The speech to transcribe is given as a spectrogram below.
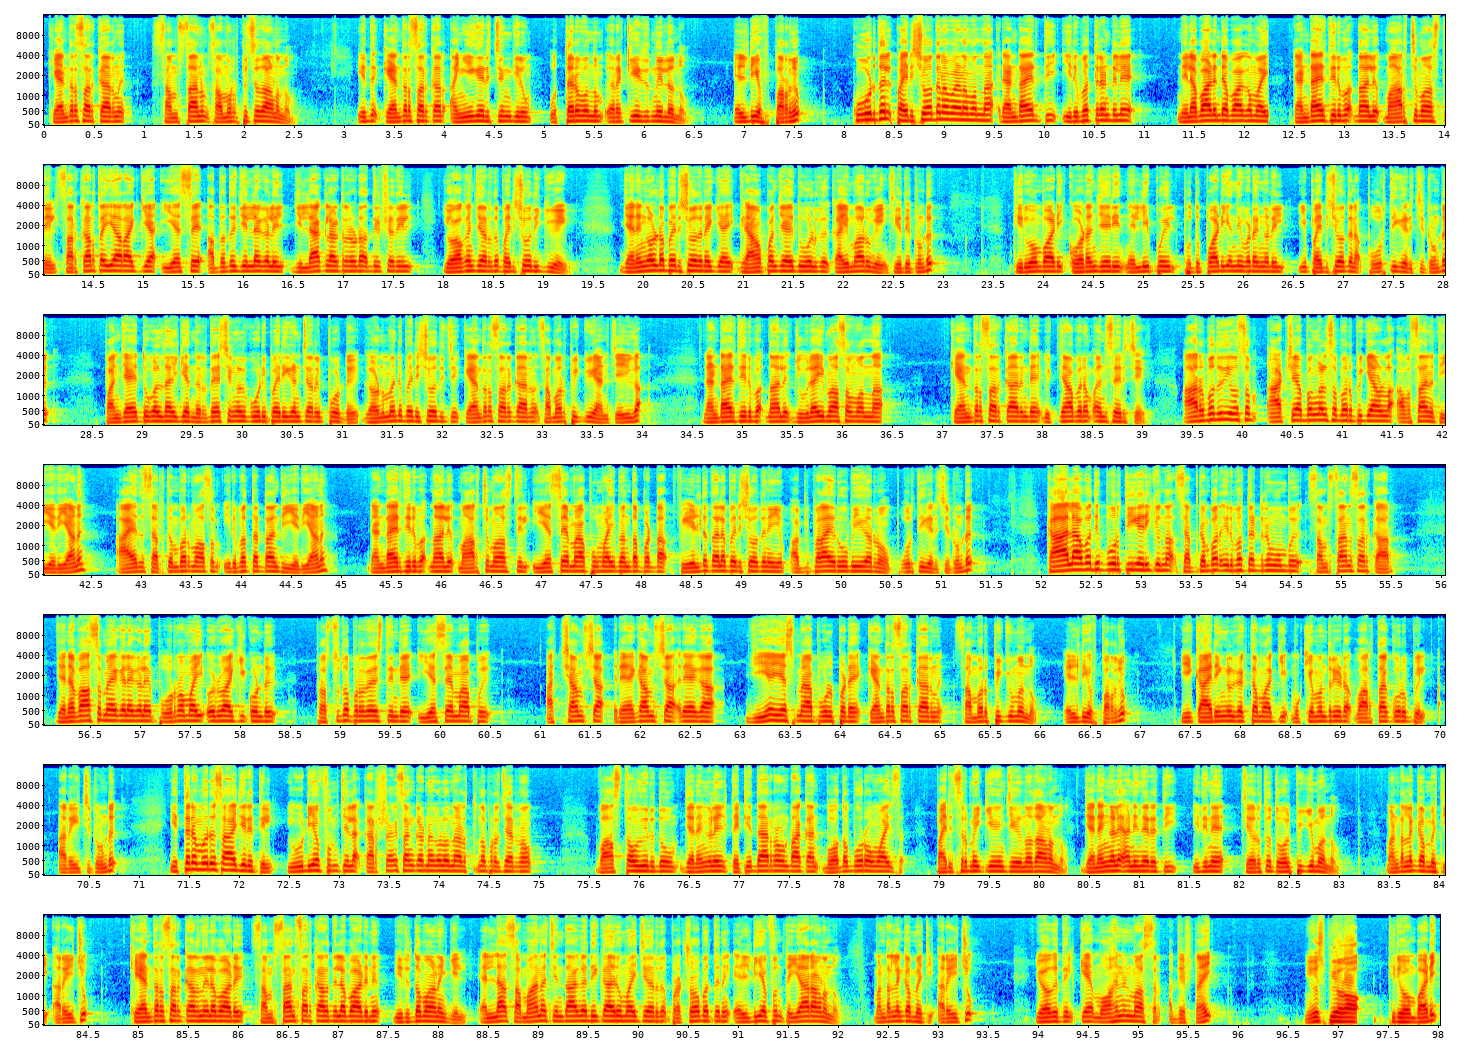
കേന്ദ്ര സർക്കാരിന് സംസ്ഥാനം സമർപ്പിച്ചതാണെന്നും ഇത് കേന്ദ്ര സർക്കാർ അംഗീകരിച്ചെങ്കിലും ഉത്തരവൊന്നും ഇറക്കിയിരുന്നില്ലെന്നും എൽ പറഞ്ഞു. കൂടുതൽ പരിശോധന വേണമെന്ന രണ്ടായിരത്തി ഇരുപത്തിരണ്ടിലെ നിലപാടിന്റെ ഭാഗമായി രണ്ടായിരത്തി ഇരുപത്തിനാല് മാർച്ച് മാസത്തിൽ സർക്കാർ തയ്യാറാക്കിയ ഇ എസ് എ അതത് ജില്ലകളിൽ ജില്ലാ കളക്ടറുടെ അധ്യക്ഷതയിൽ യോഗം ചേർന്ന് പരിശോധിക്കുകയും ജനങ്ങളുടെ പരിശോധനയ്ക്കായി ഗ്രാമപഞ്ചായത്തുകൾക്ക് കൈമാറുകയും ചെയ്തിട്ടുണ്ട്. തിരുവമ്പാടി കോടഞ്ചേരി നെല്ലിപ്പൊയിൽ പുതുപ്പാടി എന്നിവിടങ്ങളിൽ ഈ പരിശോധന പൂർത്തീകരിച്ചിട്ടുണ്ട്. പഞ്ചായത്തുകൾ നൽകിയ നിർദ്ദേശങ്ങൾ കൂടി പരിഗണിച്ച റിപ്പോർട്ട് ഗവൺമെന്റ് പരിശോധിച്ച് കേന്ദ്ര സർക്കാരിന് സമർപ്പിക്കുകയാണ് ചെയ്യുക. രണ്ടായിരത്തി ജൂലൈ മാസം വന്ന കേന്ദ്ര സർക്കാരിന്റെ വിജ്ഞാപനം അനുസരിച്ച് അറുപത് ദിവസം ആക്ഷേപങ്ങൾ സമർപ്പിക്കാനുള്ള അവസാന തീയതിയാണ്. ആയത് സെപ്റ്റംബർ മാസം ഇരുപത്തെട്ടാം തീയതിയാണ്. രണ്ടായിരത്തി ഇരുപത്തിനാല് മാർച്ച് മാസത്തിൽ ഇ എസ് എ മാപ്പുമായി ബന്ധപ്പെട്ട ഫീൽഡ് തല പരിശോധനയും അഭിപ്രായ രൂപീകരണവും പൂർത്തീകരിച്ചിട്ടുണ്ട്. കാലാവധി പൂർത്തീകരിക്കുന്ന സെപ്റ്റംബർ ഇരുപത്തെട്ടിന് മുമ്പ് സംസ്ഥാന സർക്കാർ ജനവാസ മേഖലകളെ പൂർണമായി ഒഴിവാക്കിക്കൊണ്ട് പ്രസ്തുത പ്രദേശത്തിന്റെ ഇ എസ് എ മാപ്പ് അക്ഷാംശ രേഖാംശ രേഖ ജി ഐ എസ് മാപ്പ് ഉൾപ്പെടെ കേന്ദ്ര സർക്കാരിന് സമർപ്പിക്കുമെന്നും എൽ ഡി എഫ് പറഞ്ഞു. ഈ കാര്യങ്ങൾ വ്യക്തമാക്കി മുഖ്യമന്ത്രിയുടെ വാർത്താക്കുറിപ്പിൽ അറിയിച്ചിട്ടുണ്ട്. ഇത്തരമൊരു സാഹചര്യത്തിൽ യു ഡി എഫും ചില കർഷക സംഘടനകളും നടത്തുന്ന പ്രചരണം വാസ്തവവിരുദ്ധവും ജനങ്ങളിൽ തെറ്റിദ്ധാരണ ഉണ്ടാക്കാൻ ബോധപൂർവമായി പരിശ്രമിക്കുകയും ചെയ്യുന്നതാണെന്നും ജനങ്ങളെ അണിനിരത്തി ഇതിനെ ചെറുത്തു തോൽപ്പിക്കുമെന്നും മണ്ഡലം കമ്മിറ്റി അറിയിച്ചു. കേന്ദ്ര സർക്കാർ നിലപാട് സംസ്ഥാന സർക്കാർ നിലപാടിന് വിരുദ്ധമാണെങ്കിൽ എല്ലാ സമാന ചിന്താഗതിക്കാരുമായി ചേർന്ന് പ്രക്ഷോഭത്തിന് എൽ ഡി എഫും തയ്യാറാണെന്നും മണ്ഡലം കമ്മിറ്റി അറിയിച്ചു. യോഗത്തിൽ കെ മോഹനൻ മാസ്റ്റർ അധ്യക്ഷനായി. News bureau Thiruvambady.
